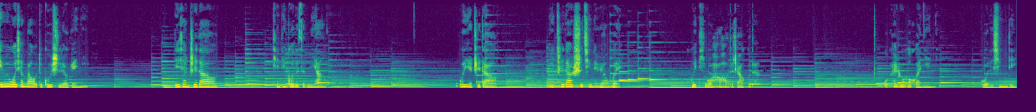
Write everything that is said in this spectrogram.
因为我想把我的故事留给你，也想知道甜甜过得怎么样。”我也知道，你知道事情的原委，会替我好好的照顾他。该如何怀念你，我的兄弟？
